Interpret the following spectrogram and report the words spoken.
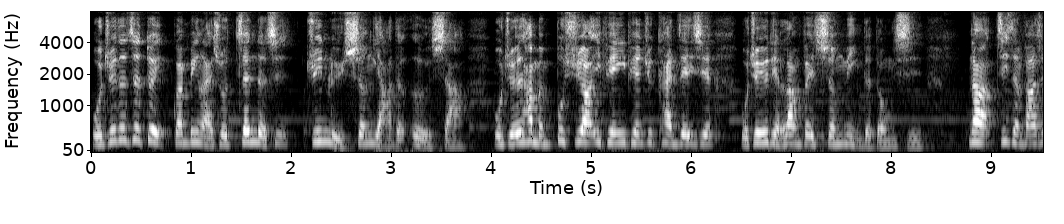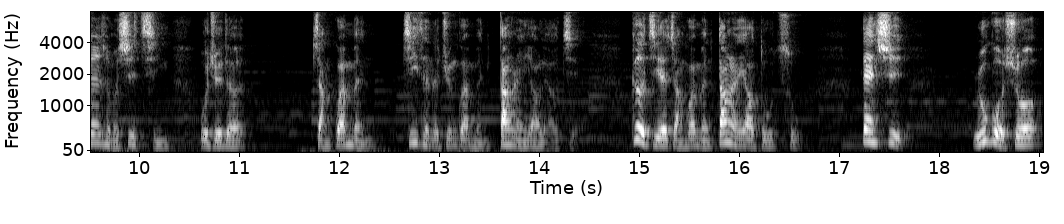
我觉得这对官兵来说真的是军旅生涯的扼杀。我觉得他们不需要一篇一篇去看这些，我觉得有点浪费生命的东西。那基层发生什么事情？我觉得长官们、基层的军官们当然要了解，各级的长官们当然要督促。但是如果说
